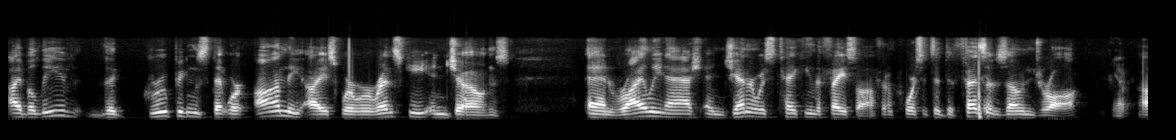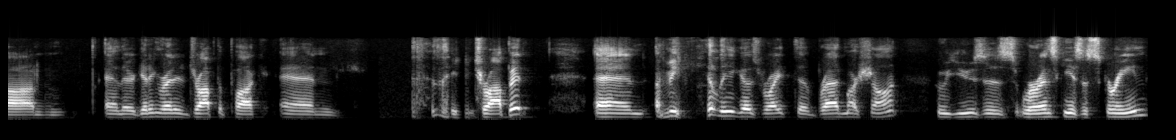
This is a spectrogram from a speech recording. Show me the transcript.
I believe the groupings that were on the ice were Werenski and Jones and Riley Nash and Jenner was taking the face off. And of course, it's a defensive zone draw. Yep. Um, and they're getting ready to drop the puck, and they drop it, and immediately goes right to Brad Marchand, who uses Werenski as a screen,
